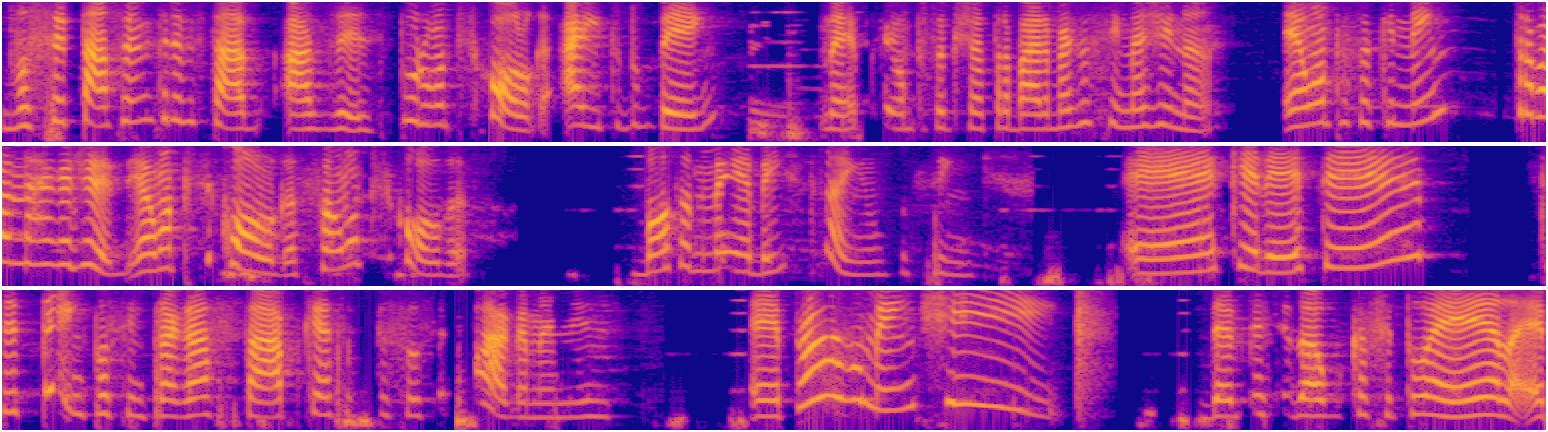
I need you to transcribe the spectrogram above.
Você tá sendo entrevistado, às vezes, por uma psicóloga. Aí tudo bem, né? Porque é uma pessoa que já trabalha, mas assim, imagina, é uma pessoa que nem trabalha na RH direito, é uma psicóloga, só uma psicóloga. Bota no meio, é bem estranho, assim. É querer ter, ter tempo, assim, pra gastar, porque essa pessoa você paga, né? Mas, é, provavelmente deve ter sido algo que afetou ela. É,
